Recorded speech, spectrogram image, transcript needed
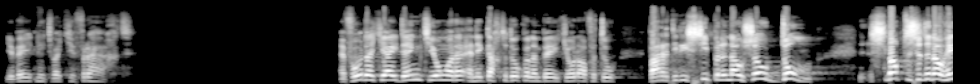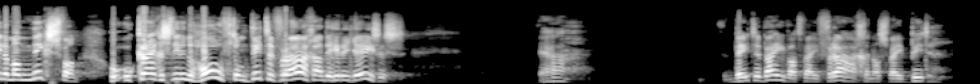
Je weet niet wat je vraagt. En voordat jij denkt, jongeren, en ik dacht het ook wel een beetje hoor af en toe, waren die discipelen nou zo dom? Snapten ze er nou helemaal niks van? Hoe, hoe krijgen ze het in hun hoofd om dit te vragen aan de Heer Jezus? Ja, weten wij wat wij vragen als wij bidden?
